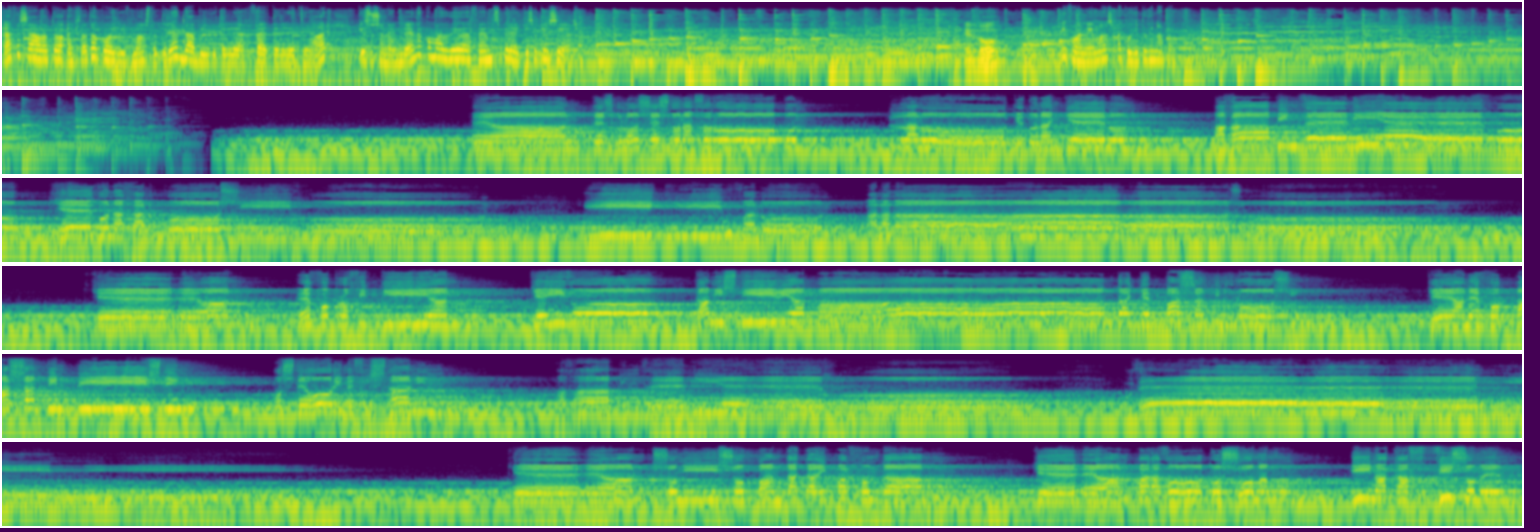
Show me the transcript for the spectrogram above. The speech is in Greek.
Κάθε Σάββατο 7 το απόγευμα στο www.fe.gr και στους 91,2 FM της Πυριακής Εκκλησίας. Εδώ Η φωνή μας ακούγεται δυνατά. Εάν τες γλώσσες των ανθρώπων και εάν έχω προφητείαν και είδω τα μυστήρια πάντα και πάσαν την γνώση και αν έχω πάσαν την πίστη ώστε όρη με φυστάνει υπάρχοντά μου. Και εάν παραδώ το σώμα μου ή να καυτίσομεν αγάπη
